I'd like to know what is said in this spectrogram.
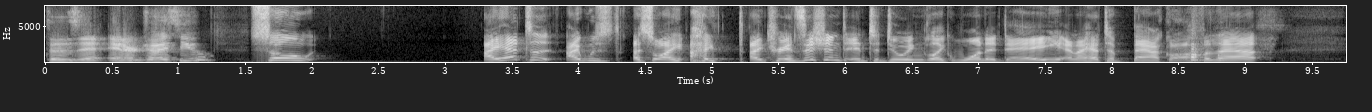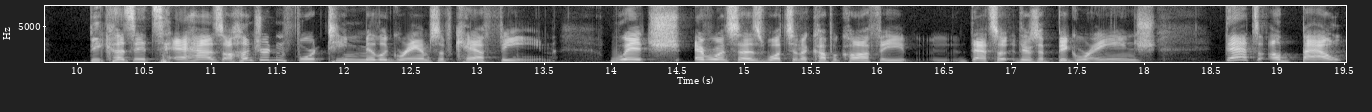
Does it energize you? So I had to I was so I I I transitioned into doing like one a day and I had to back off of that because it has 114 milligrams of caffeine, which everyone says what's in a cup of coffee. That's a there's a big range. That's about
